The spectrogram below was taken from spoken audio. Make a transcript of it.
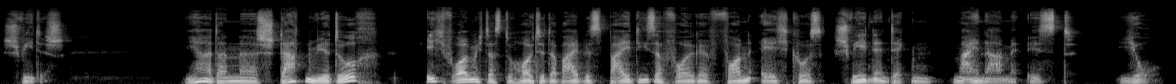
Schwedisch. Ja, dann äh, starten wir durch. Ich freue mich, dass du heute dabei bist bei dieser Folge von Elchkurs Schweden entdecken. Mein Name ist Jo.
